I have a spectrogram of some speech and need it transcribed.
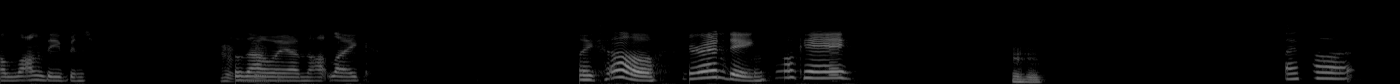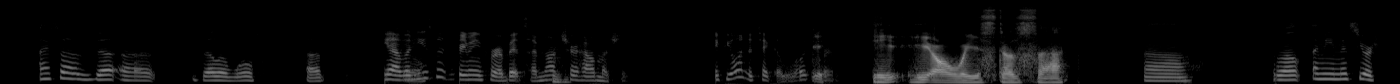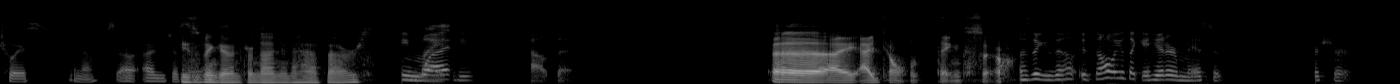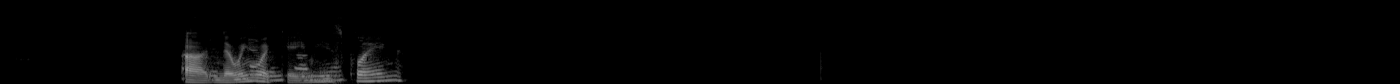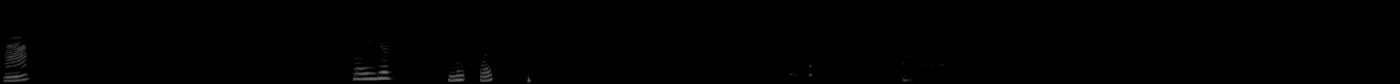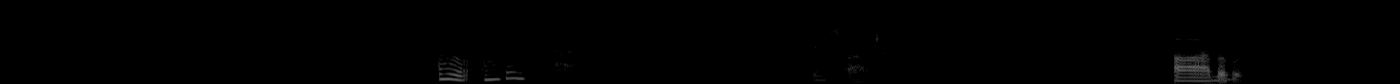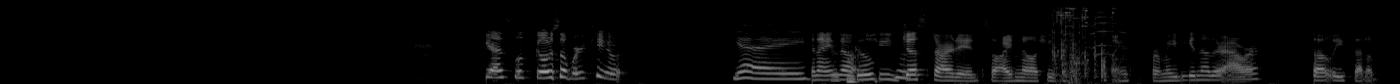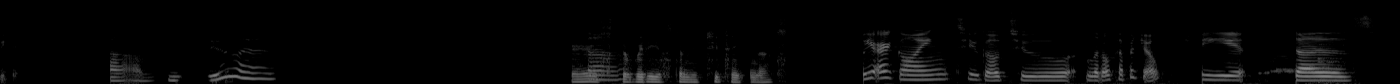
How long they've been so that way I'm not like like, oh, you're ending. Okay. hmm I saw, I saw Ze- uh, Zella Wolf up. Yeah, but So- he's been streaming for a bit, so I'm not Mhm. sure how much. If you want to take a look Yeah. for he he always does that. Uh, well, I mean, it's your choice, you know. So I'm just. He's saying. been going for nine and a half hours. he might What? he out that. Uh, I I don't think so. I was like, it's always like a hit or miss, for sure. Uh, knowing what game he's insomnia? playing, Hmm? Well, you're. What? Oh, are they? Game's loud. Probably. Yes, let's go somewhere cute. Yay! And I let's know go she just started, so I know she's going for maybe another hour. So at least that'll be great. Um, do it. Where's the Uh, wittiest Amici taking us? we are going to go to Little Cup of Joe. She does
